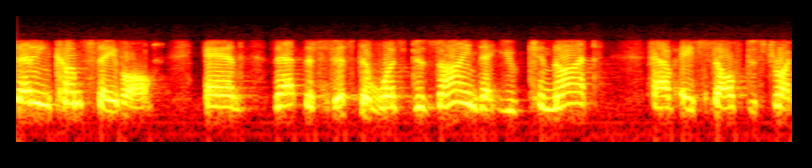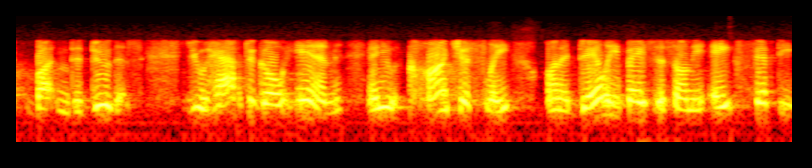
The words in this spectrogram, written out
setting comes save all, and that the system was designed that you cannot have a self-destruct button to do this. You have to go in and you consciously, on a daily basis on the 850,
